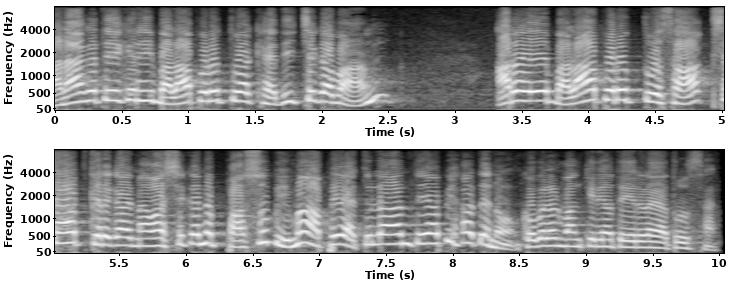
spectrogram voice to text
අනාගතය කෙරෙහි බලාපොරොත්තුවක් හැදිච්ච ගමන් අර ඒ බලාපොරොත්තුව සාක්ෂාත් කරගන්න අවශ්‍ය කරන පසුබිම අපේ ඇතුලාන්තය අපි හදනවා කොබලන් මං කියනව තේරෙන යතුසන්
